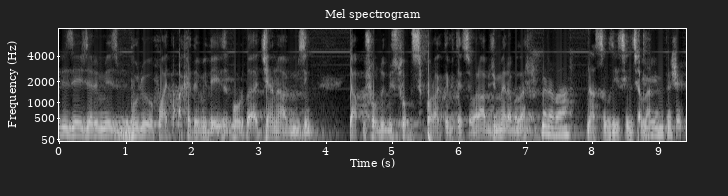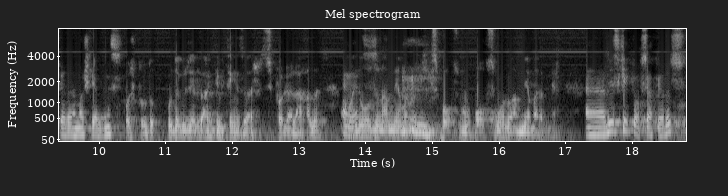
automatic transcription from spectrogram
Değerli izleyicilerimiz Blue Fight Akademi'deyiz. Burada Can abimizin yapmış olduğu bir spor aktivitesi var. Abicim merhabalar. Merhaba, Nasılsınız? İyisiniz inşallah. iyiyim. Teşekkür ederim. Hoş geldiniz. Hoş bulduk. Burada güzel bir aktiviteniz var sporla alakalı. Ama Evet. ne olduğunu anlayamadım. Kickbox mu, boks mu onu anlayamadım ya. Ee, biz kickbox yapıyoruz.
